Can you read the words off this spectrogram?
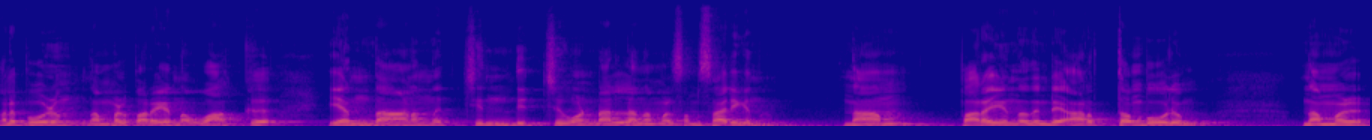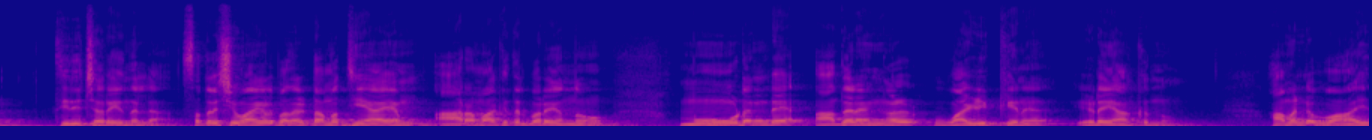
പലപ്പോഴും നമ്മൾ പറയുന്ന വാക്ക് എന്താണെന്ന് ചിന്തിച്ചുകൊണ്ടല്ല നമ്മൾ സംസാരിക്കുന്നത്. നാം പറയുന്നതിന്റെ അർത്ഥം പോലും നമ്മൾ തിരിച്ചറിയുന്നില്ല. സദൃശ്യവായങ്ങൾ പതിനെട്ടാം അധ്യായം ആറാം വാക്യത്തിൽ പറയുന്നു മൂടന്റെ അതരങ്ങൾ വഴുക്കിന് ഇടയാക്കുന്നു. അവന്റെ വായ്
